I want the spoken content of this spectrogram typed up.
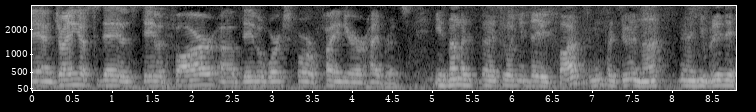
And joining us today is David Farr. Uh, David works for Pioneer Hybrids. І з нами е, сьогодні Девід Фар. Він працює на е, гібриди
